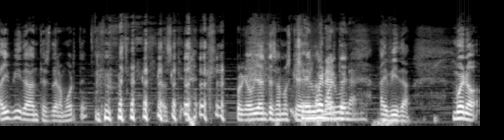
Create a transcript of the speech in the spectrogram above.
¿Hay vida antes de la muerte? Es que- porque obviamente sabemos que Sí, es la buena, es muerte buena. hay vida. Bueno,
